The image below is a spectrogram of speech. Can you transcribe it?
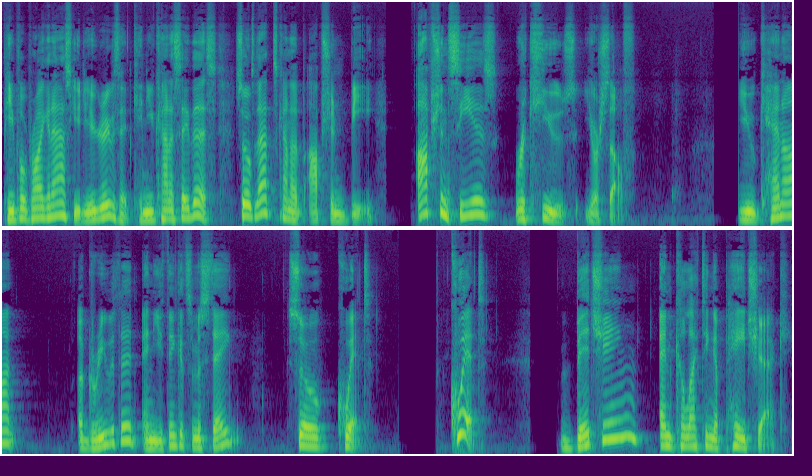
People are probably going to ask you, do you agree with it? Can you kind of say this? So that's kind of option B. Option C is recuse yourself. You cannot agree with it and you think it's a mistake, so quit. Quit. Bitching and collecting a paycheck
